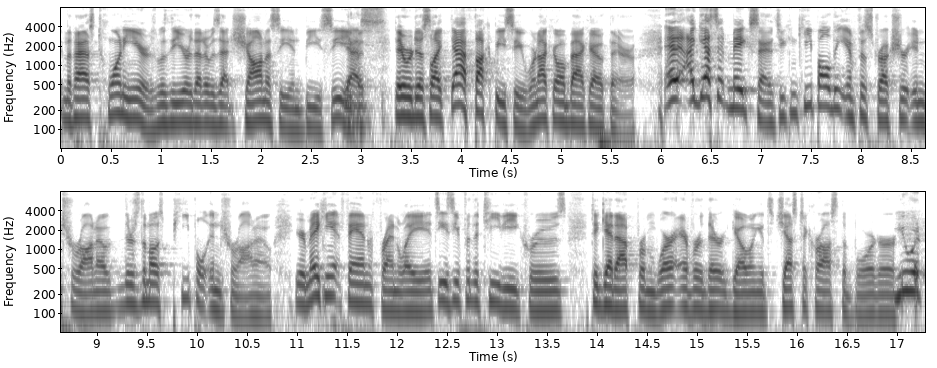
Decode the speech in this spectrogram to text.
in the past 20 years was the year that it was at Shaughnessy in BC. Yes. But they were just like, yeah, fuck BC. We're not going back out there. And I guess it makes sense. You can keep all the infrastructure in Toronto. There's the most people in Toronto. You're making it fan friendly. It's easy for the TV crews to get up from wherever they're going. It's just across the border. You would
